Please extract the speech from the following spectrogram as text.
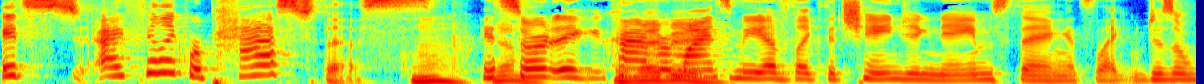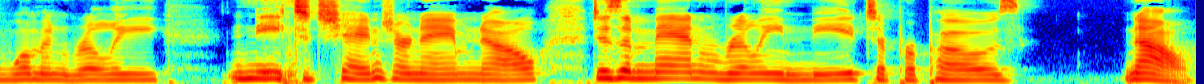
it's. I feel like we're past this. Mm, it's yeah. sort of. It kind may of be. reminds me of like the changing names thing. It's like, does a woman really need to change her name? No. Does a man really need to propose? No.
